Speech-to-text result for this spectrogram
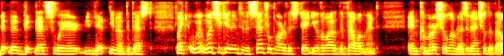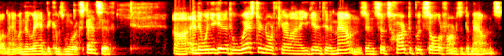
th- th- that's where you get, you know, the best. Like w- once you get into the central part of the state, you have a lot of development and commercial and residential development when the land becomes more expensive. Uh, and then when you get into western North Carolina, you get into the mountains, and so it's hard to put solar farms into mountains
